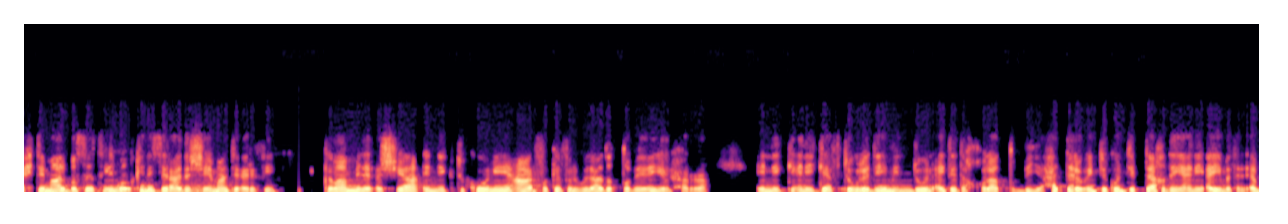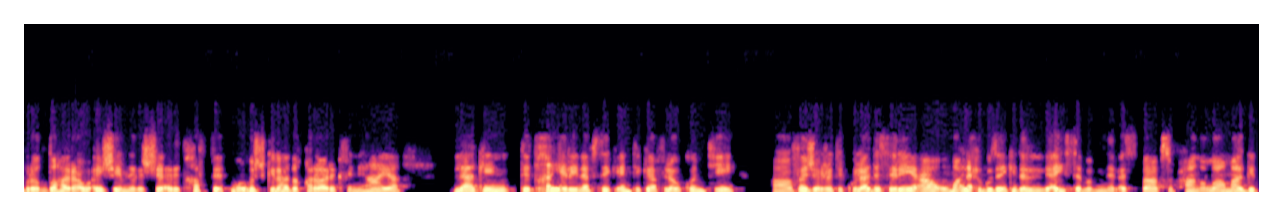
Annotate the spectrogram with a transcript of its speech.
احتمال بسيط ممكن يصير هذا الشيء ما تعرفي. كمان من الأشياء إنك تكوني عارفة كيف الولادة الطبيعية الحرة. إنك يعني كيف تولدي من دون أي تدخلات طبية. حتى لو أنت كنت بتاخذي يعني أي مثلا إبرة ظهر أو أي شيء من الأشياء اللي تخفف مو مشكلة هذا قرارك في النهاية. لكن تتخيلي نفسك أنت كيف لو كنتي آه فجأة جاتك ولادة سريعة وما لحقوا زي كده لأي سبب من الأسباب سبحان الله ما قد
